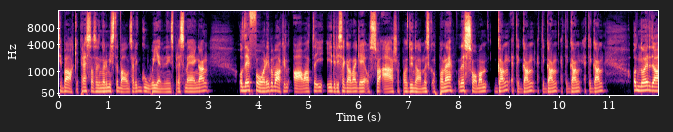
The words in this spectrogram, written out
tilbakepress. altså Når de mister ballen, så er det gode gjenvinningspress med en gang. Og det får de på bakgrunn av at Idrissa Ganagé også er såpass dynamisk opp og ned. Og det så man gang etter gang etter gang etter gang. etter gang. Og når da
